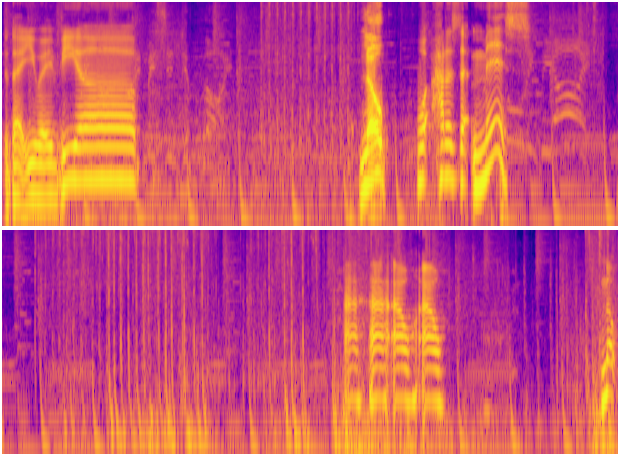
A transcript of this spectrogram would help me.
Get that UAV up. Nope. What? How does that miss? Ah, ah, ow, ow. Nope.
